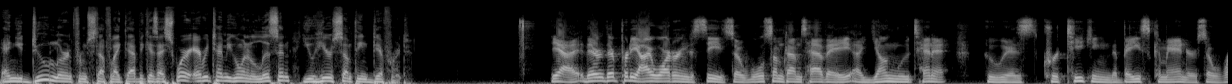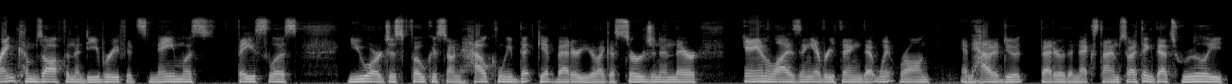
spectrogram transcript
And you do learn from stuff like that because I swear every time you go in and listen, you hear something different. Yeah, they're they're pretty eye watering to see. So we'll sometimes have a, a young lieutenant who is critiquing the base commander. So rank comes off in the debrief. It's nameless, faceless. You are just focused on how can we be- get better. You're like a surgeon in there analyzing everything that went wrong and how to do it better the next time. So I think that's really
